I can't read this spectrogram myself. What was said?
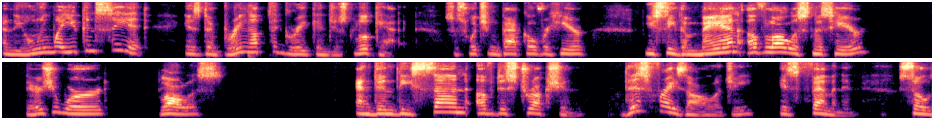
And the only way you can see it is to bring up the Greek and just look at it. So, switching back over here, you see the man of lawlessness here. There's your word, lawless. And then the son of destruction. This phraseology is feminine. So,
